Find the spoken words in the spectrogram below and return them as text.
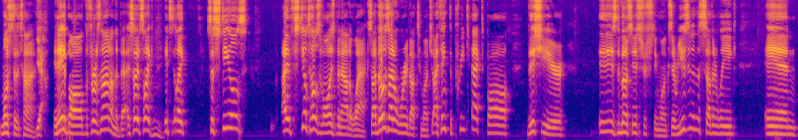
most of the time. Yeah. In A ball, the throw's not on the bag. So it's like mm. it's like so steals I've steel toes have always been out of whack. So those I don't worry about too much. I think the pre-tacked ball this year is the most interesting one because they were using it in the Southern League and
